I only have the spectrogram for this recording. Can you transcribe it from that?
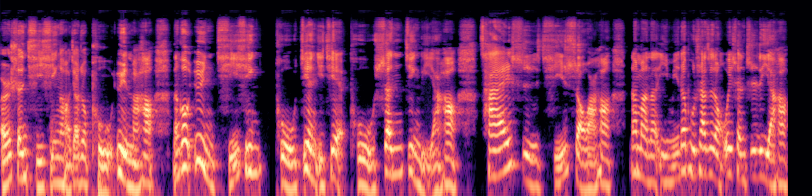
而生其心啊，叫做普运嘛哈，能够运其心。普见一切，普生敬礼啊哈，才使其手啊哈。那么呢，以弥勒菩萨这种威神之力啊哈，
